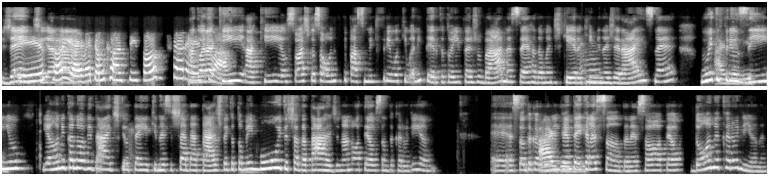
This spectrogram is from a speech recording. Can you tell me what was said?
Gente, Isso a- aí, aí vai ter um cantinho todo diferente Agora lá. aqui, aqui eu só acho que eu sou a única que passo muito frio aqui o ano inteiro, que eu tô em Itajubá, na Serra da Mantiqueira, aqui em Uhum. Minas Gerais, né? Muito Ai, delícia. friozinho. E a única novidade que eu tenho aqui nesse chá da tarde foi que eu tomei muito chá da tarde lá no Hotel Santa Carolina. É, Santa Carolina, Ai, eu inventei que ela é santa, né? Só Hotel Dona Carolina.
